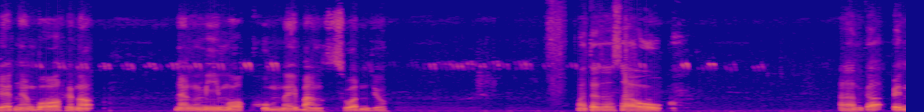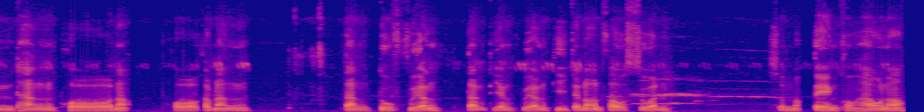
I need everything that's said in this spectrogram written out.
แดดยังบออกเนาะยังมีหมอกคลุมในบางส่วนอยู่ มาแต่เช้าๆอันนั้นก็เป็นทางพอเนาะพอกำลังตั้งตูเฟืองตั้งเทียงเฟืองที่จะนอนเฝ้าสวนสวนมักแตงของเฮาเนาะ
